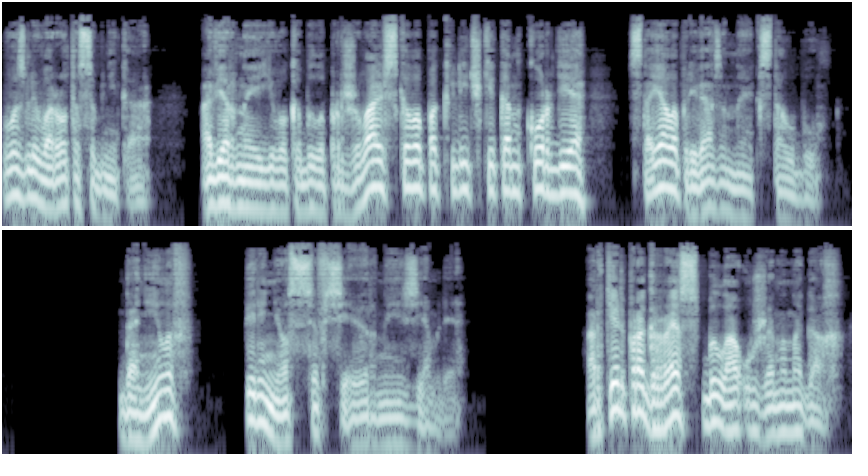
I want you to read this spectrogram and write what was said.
возле ворот особняка, а верная его кобыла Пржевальского по кличке Конкордия стояла привязанная к столбу. Данилов перенесся в северные земли. Артель «Прогресс» была уже на ногах —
